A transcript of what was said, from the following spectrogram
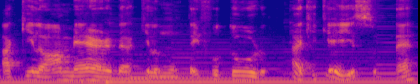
aquilo é uma merda, aquilo não tem futuro. Ah, que que é isso, né?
